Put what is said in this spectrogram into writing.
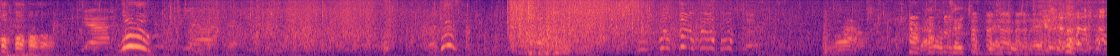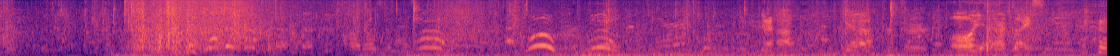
Oh, wow. Yeah. Woo! Wow. That will take your breath away. oh, those are nice. Woo! Woo! Yeah, yeah, for sure. Oh yeah, that's icy. Got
